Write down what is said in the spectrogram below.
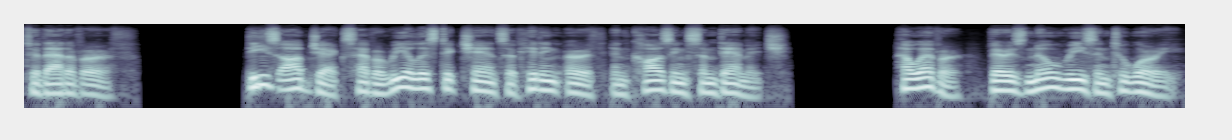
to that of Earth. These objects have a realistic chance of hitting Earth and causing some damage. However, there is no reason to worry.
